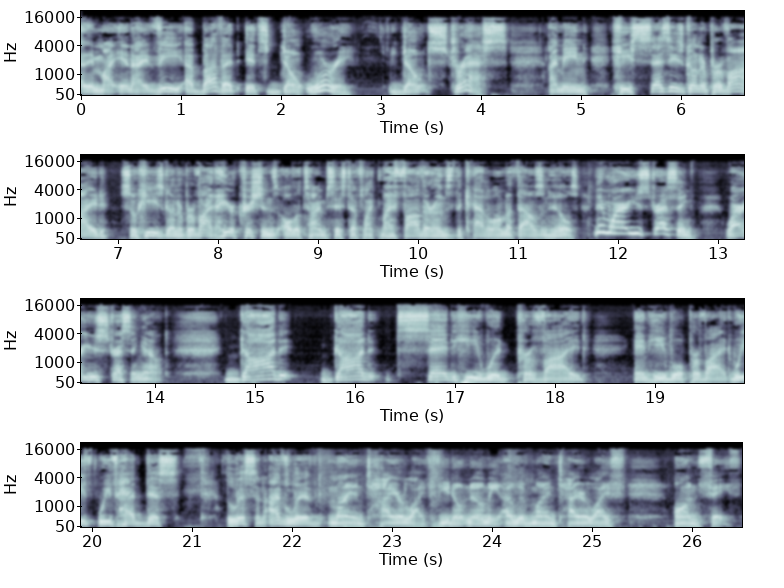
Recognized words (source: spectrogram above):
In my NIV above it, it's don't worry. Don't stress. I mean, he says he's going to provide, so he's going to provide. I hear Christians all the time say stuff like, my father owns the cattle on a thousand hills. Then why are you stressing? Why are you stressing out? God, God said he would provide and he will provide. We've, we've had this. Listen, I've lived my entire life. If you don't know me, I lived my entire life on faith.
